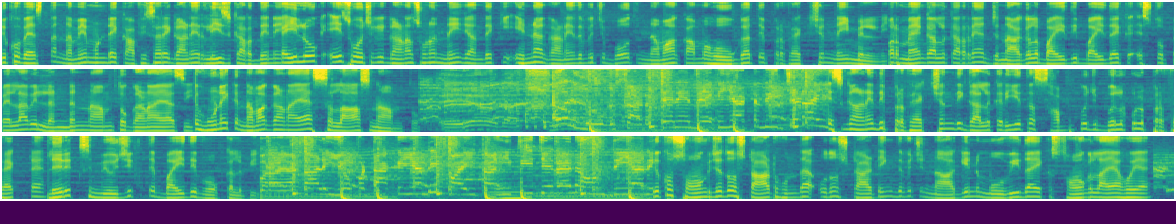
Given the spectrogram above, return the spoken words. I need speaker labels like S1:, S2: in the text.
S1: ਦੇਖੋ ਵੈਸੇ ਤਾਂ ਨਵੇਂ ਮੁੰਡੇ ਕਾਫੀ ਸਾਰੇ ਗਾਣੇ ਰਿਲੀਜ਼ ਕਰਦੇ ਨੇ। ਕਈ ਲੋਕ ਇਹ ਸੋਚ ਕੇ ਗਾਣਾ ਸੁਣਨ ਨਹੀਂ ਜਾਂਦੇ ਕਿ ਇਹਨਾਂ ਗਾਣੇ ਦੇ ਵਿੱਚ ਬਹੁਤ ਨਵਾਂ ਕੰਮ ਹੋਊਗਾ ਤੇ ਪਰਫੈਕਸ਼ਨ ਨਹੀਂ ਮਿਲਣੀ। ਪਰ ਮੈਂ ਗੱਲ ਕਰ ਰਿਹਾ ਜਨਾਗਲ ਬਾਈ ਦੀ। ਬਾਈ ਦਾ ਇੱਕ ਇਸ ਤੋਂ ਪਹਿਲਾਂ ਵੀ ਲੰਡਨ ਨਾਮ ਤੋਂ ਗਾਣਾ ਆਇਆ ਸੀ ਤੇ ਹੁਣ ਇੱਕ ਨਵਾਂ ਗਾਣਾ ਆਇਆ ਸਲਾਸ ਨਾਮ ਤੋਂ।
S2: ਲੋਕ ਸੜਦੇ ਨੇ ਦੇਖ ਜੱਟ ਦੀ ਚੜਾਈ
S1: ਇਸ ਗਾਣੇ ਦੀ ਪਰਫੈਕਸ਼ਨ ਦੀ ਗੱਲ ਕਰੀਏ ਤਾਂ ਸਭ ਕੁਝ ਬਿਲਕੁਲ ਪਰਫੈਕਟ ਹੈ। ਲਿਰਿਕਸ 뮤직 ਤੇ ਬਾਈ ਦੇ ਵੋਕਲ ਵੀ।
S2: ਪਰਾਇਆ ਟਾਲੀਓ ਪਟਾਕਿਆਂ ਦੀ ਪਾਈ ਕਾਹੀਂ ਤੀਜੇ ਦਿਨ ਹੁੰਦੀਆਂ ਨੇ।
S1: ਦੇਖੋ Song ਜਦੋਂ ਸਟਾਰਟ ਹੁੰਦਾ ਉਦੋਂ ਸਟਾਰਟਿੰਗ ਦੇ ਵਿੱਚ ਨਾਗਿਨ ਮੂਵੀ ਦਾ ਇੱਕ Song ਲਾਇਆ ਹੋਇਆ ਹੈ।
